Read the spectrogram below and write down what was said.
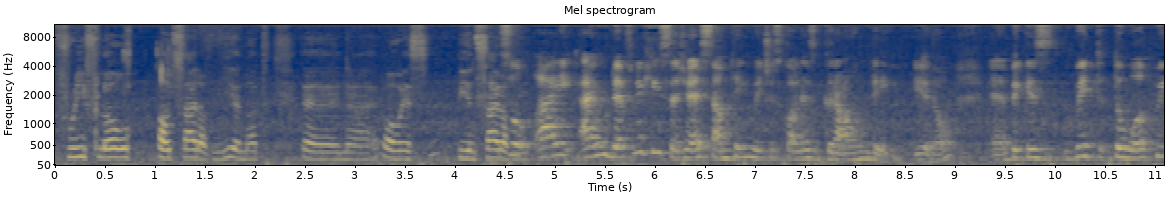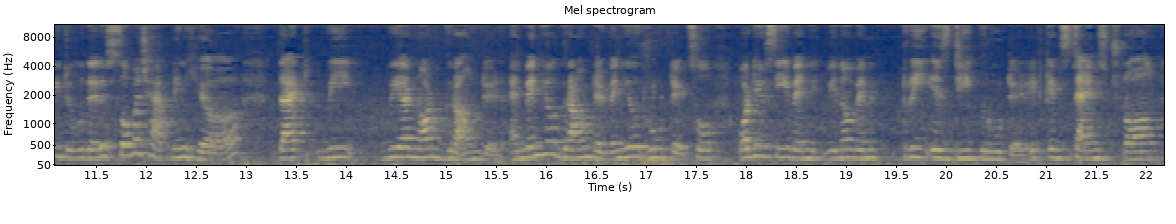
free flow outside of me and not uh, nah, always be inside of So me. I, I would definitely suggest something which is called as grounding, you know, uh, because with the work we do, there is so much happening here that we we are not grounded. And when you're grounded, when you're rooted, so what do you see when you know when a tree is deep rooted, it can stand strong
